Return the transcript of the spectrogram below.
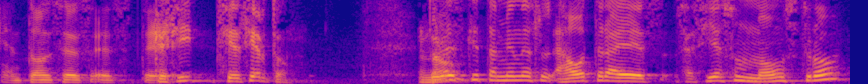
Entonces, este. Que sí, sí es cierto. Pero es que también es, la otra es, o sea, sí es un monstruo,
